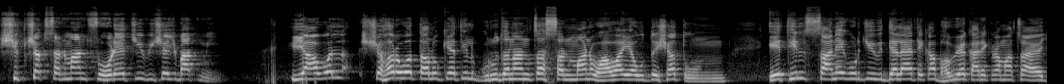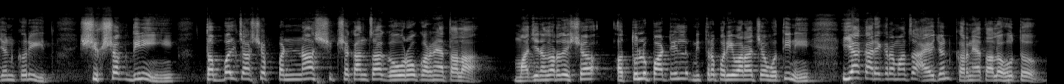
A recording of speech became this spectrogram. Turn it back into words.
शिक्षक सन्मान सोहळ्याची विशेष बातमी. यावल शहर व तालुक्यातील गुरुजनांचा सन्मान व्हावा या उद्देशातून येथील साने गुरुजी विद्यालयात एका भव्य कार्यक्रमाचं आयोजन करीत शिक्षक दिनी तब्बल चारशे पन्नास शिक्षकांचा गौरव करण्यात आला. माजी नगराध्यक्ष अतुल पाटील मित्रपरिवाराच्या वतीने या कार्यक्रमाचं आयोजन करण्यात आलं होतं.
